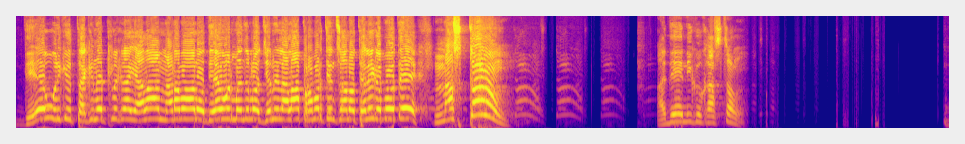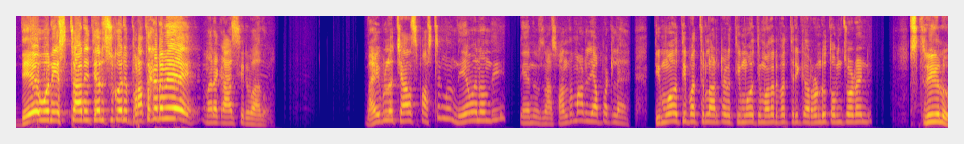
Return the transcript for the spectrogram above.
దేవునికి తగినట్లుగా ఎలా నడవాలో దేవుని మందిలో జనులు ఎలా ప్రవర్తించాలో తెలియకపోతే నష్టం. అదే నీకు కష్టం. దేవుని ఇష్టాన్ని తెలుసుకొని బ్రతకడమే మనకు ఆశీర్వాదం. బైబిల్లో చాలా స్పష్టంగా ఉంది. ఏమని ఉంది? నేను నా సొంత మాటలు చెప్పట్లే. తిమోతి పత్రికలు అంటాడు తిమోతి మొదటి పత్రిక రెండు తొమ్మిది చూడండి. స్త్రీలు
